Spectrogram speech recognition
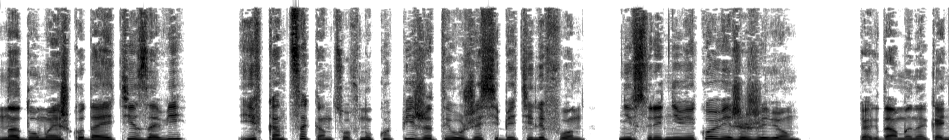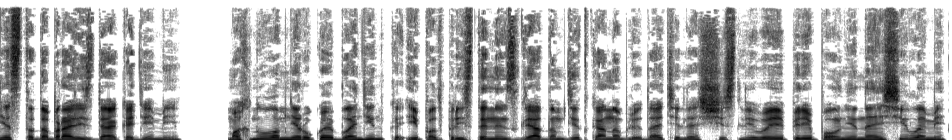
Надумаешь, куда идти, зови. И в конце концов, ну купи же ты уже себе телефон. Не в средневековье же живем. Когда мы наконец-то добрались до академии, Махнула мне рукой блондинка, и под пристальным взглядом детка-наблюдателя, счастливая и переполненная силами,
